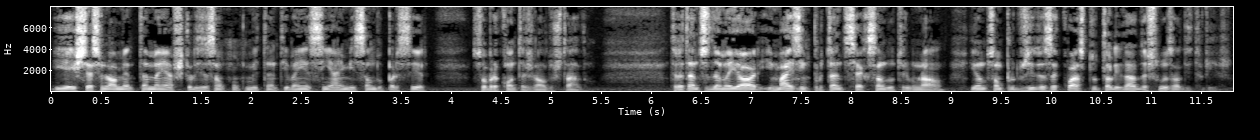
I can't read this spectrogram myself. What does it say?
e é excepcionalmente também à fiscalização concomitante e bem assim à emissão do parecer sobre a Conta Geral do Estado. Tratando-se da maior e mais importante secção do Tribunal e onde são produzidas a quase totalidade das suas auditorias.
